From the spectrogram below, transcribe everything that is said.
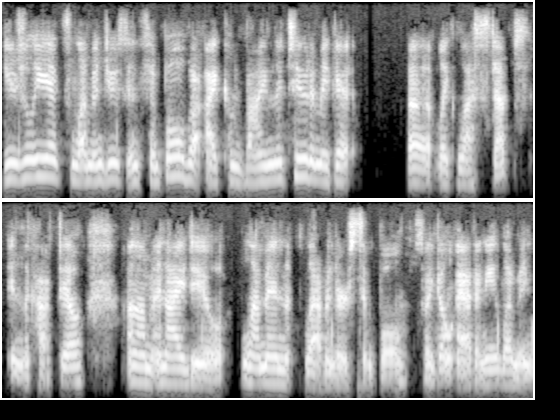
usually it's lemon juice and simple, but I combine the two to make it uh, like less steps in the cocktail. Um, and I do lemon lavender simple. So I don't add any lemon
